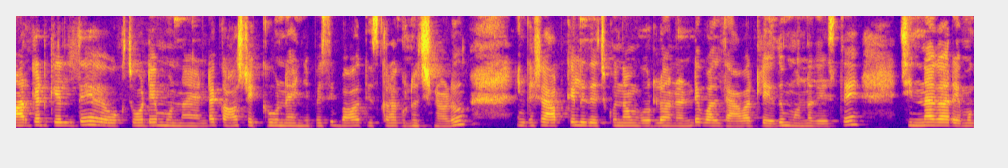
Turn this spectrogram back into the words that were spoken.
మార్కెట్కి వెళ్తే ఒక చోట ఏమి ఉన్నాయంటే. కాస్ట్ ఎక్కువ ఉన్నాయని చెప్పేసి బాగా తీసుకురాకుండా వచ్చినాడు. ఇంకా షాప్కి వెళ్ళి తెచ్చుకుందాం ఊర్లో అని అంటే వాళ్ళు తేవట్లేదు. మొన్న తెస్తే చిన్నగారేమో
